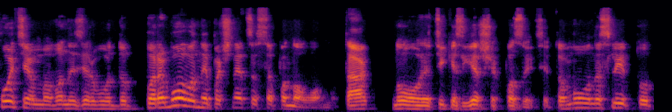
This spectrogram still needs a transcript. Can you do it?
Потім вони зірвуть до перемовини, почнеться все по-новому, так ну тільки з гірших позицій. Тому не слід тут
